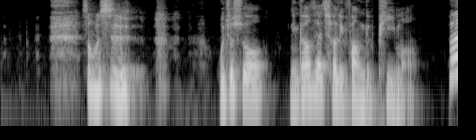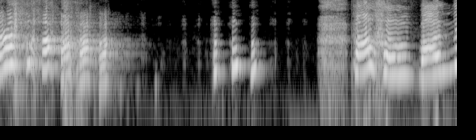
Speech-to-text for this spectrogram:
什么事？我就说，你刚刚在车里放个屁吗？他很烦呢、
